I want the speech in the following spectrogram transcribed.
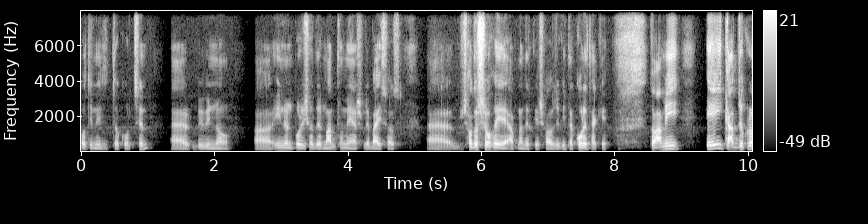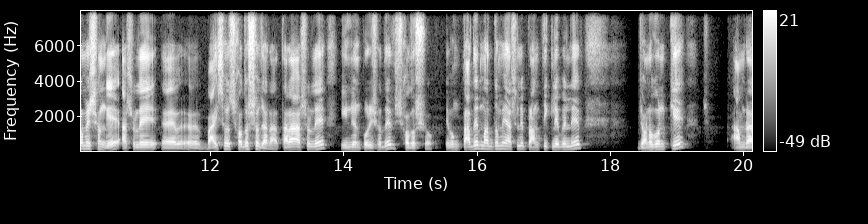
প্রতিনিধিত্ব করছেন। বিভিন্ন ইউনিয়ন পরিষদের মাধ্যমে আসলে বাইসস সদস্য হয়ে আপনাদেরকে সহযোগিতা করে থাকে। তো আমি এই কার্যক্রমের সঙ্গে আসলে বাইসস সদস্য যারা, তারা আসলে ইউনিয়ন পরিষদের সদস্য এবং তাদের মাধ্যমে আসলে প্রান্তিক লেভেলের জনগণকে আমরা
